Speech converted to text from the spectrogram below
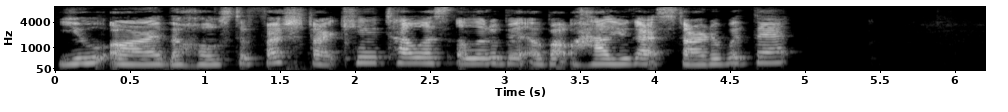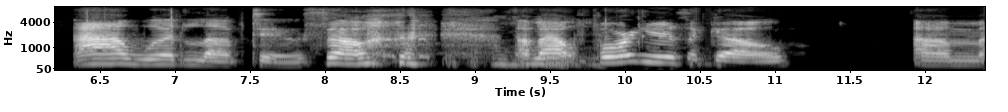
you are the host of Fresh Start. Can you tell us a little bit about how you got started with that? I would love to. So, about four years ago, um,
